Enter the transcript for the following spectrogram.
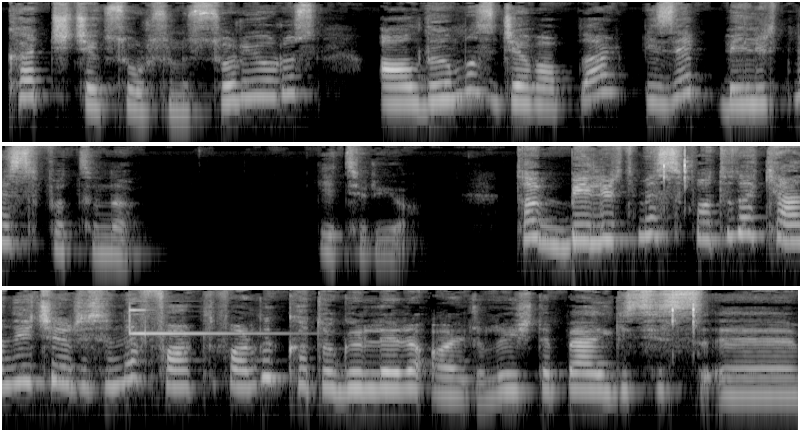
kaç çiçek sorusunu soruyoruz. Aldığımız cevaplar bize belirtme sıfatını getiriyor. Tabi belirtme sıfatı da kendi içerisinde farklı farklı kategorilere ayrılıyor. İşte belgisiz e,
